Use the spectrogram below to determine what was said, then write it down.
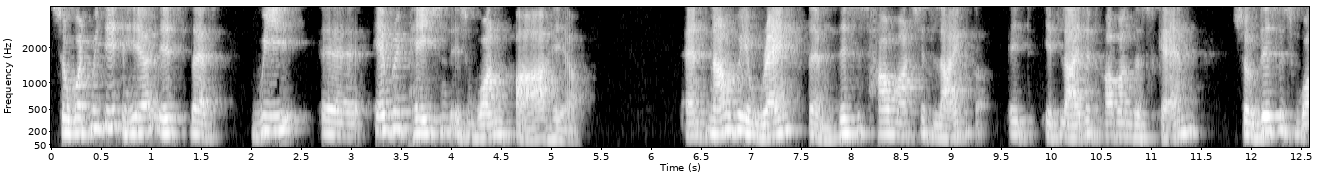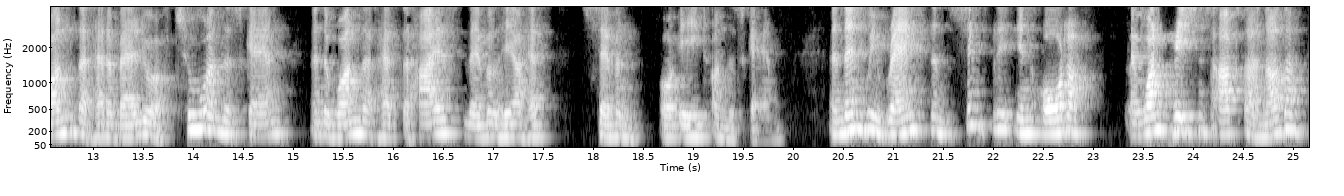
So what we did here is that we uh, every patient is one bar here. And now we rank them. This is how much it liked it, it lighted up on the scan. So this is one that had a value of two on the scan, and the one that had the highest level here had seven or eight on the scan. And then we ranked them simply in order, uh, one patient after another,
